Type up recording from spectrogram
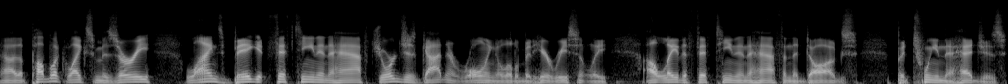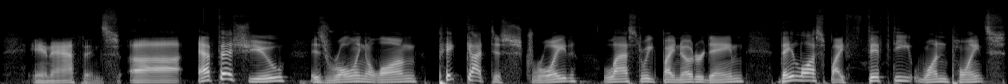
Uh, the public likes Missouri. Line's big at 15 and a half. Georgia's gotten it rolling a little bit here recently. I'll lay the 15 and a half and the dogs between the hedges in Athens. Uh, FSU is rolling along. Pitt got destroyed last week by Notre Dame. They lost by 51 points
